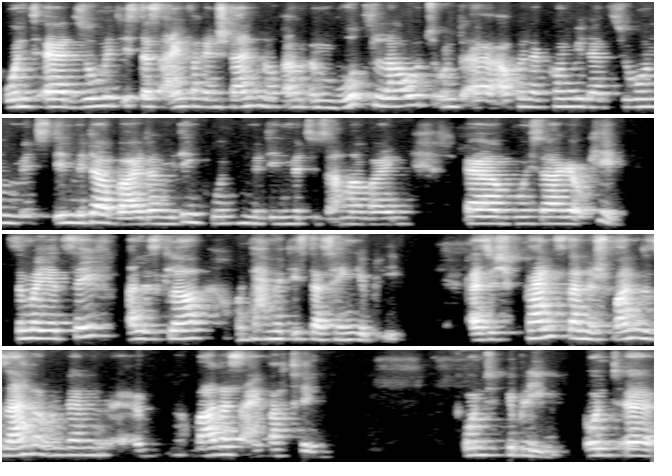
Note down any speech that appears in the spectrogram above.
Und äh, somit ist das einfach entstanden, auch im, Wortlaut und äh, auch in der Kombination mit den Mitarbeitern, mit den Kunden, mit denen wir zusammenarbeiten, äh, wo ich sage, okay, sind wir jetzt safe, alles klar. Und damit ist das hängen geblieben. Also ich fand es dann eine spannende Sache und dann äh, war das einfach drin und geblieben. Und äh,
